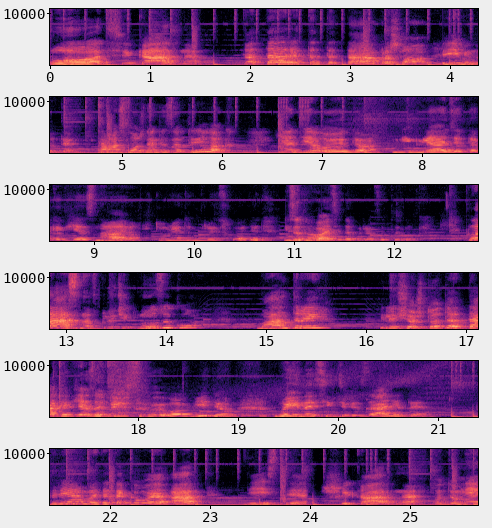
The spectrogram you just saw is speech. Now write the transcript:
Вот, шикарно. Та-та-ра-та-та-та. Прошло 2 минуты. Самое сложное это затылок. Я делаю это не глядя, так как я знаю, что у меня там происходит. Не забывайте добрать затылок. Классно включить музыку, мантры или еще что-то. Так как я записываю вам видео, мои носители заняты. Прямо это такое арт действие шикарно. Вот у меня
